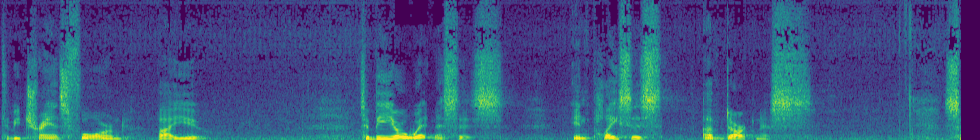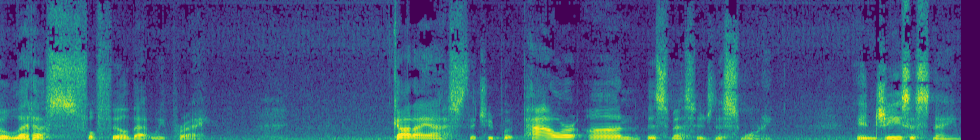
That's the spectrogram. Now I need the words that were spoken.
to be transformed by you, to be your witnesses in places of darkness. So let us fulfill that, we pray. God, I ask that you put power on this message this morning. In Jesus' name,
